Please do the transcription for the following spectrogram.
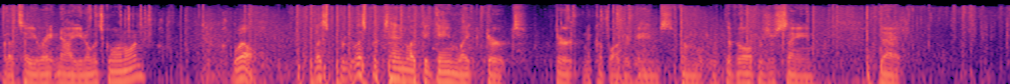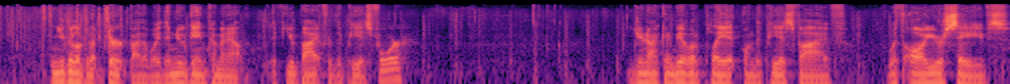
But I'll tell you right now, you know what's going on? Well, let's let's pretend like a game like Dirt, Dirt, and a couple other games from what the developers are saying that. And you can look it up, Dirt, by the way, the new game coming out. If you buy it for the PS4, you're not going to be able to play it on the PS5 with all your saves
